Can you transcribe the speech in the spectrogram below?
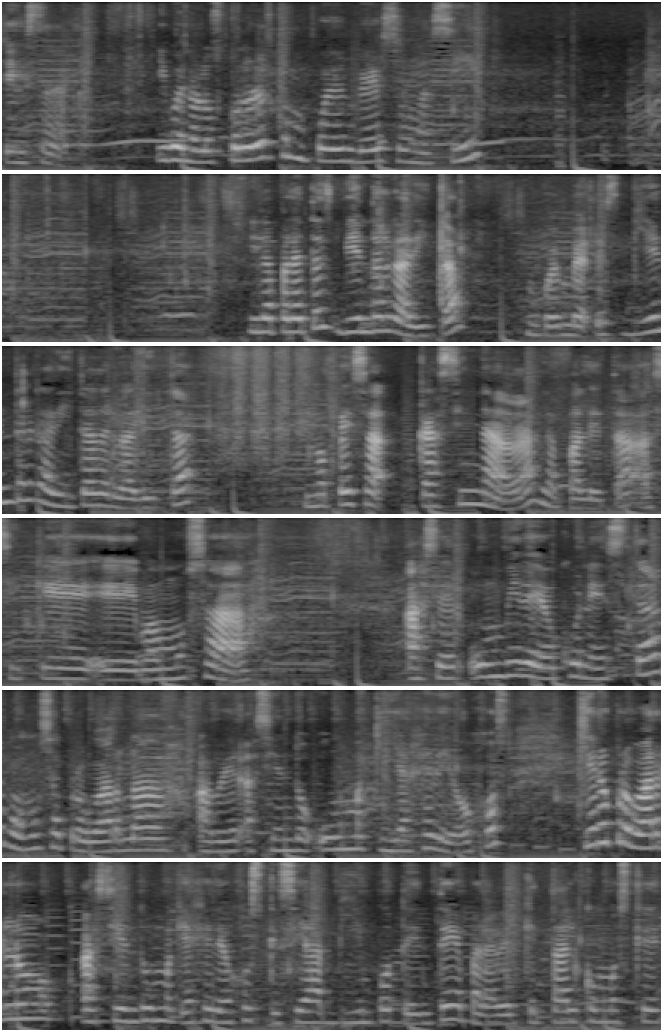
Esta de acá. Y bueno, los colores como pueden ver son así. Y la paleta es bien delgadita. Como pueden ver, es bien delgadita, delgadita. No pesa casi nada la paleta. Así que eh, vamos a hacer un video con esta. Vamos a probarla, a ver, haciendo un maquillaje de ojos. Quiero probarlo haciendo un maquillaje de ojos que sea bien potente para ver qué tal, cómo es que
